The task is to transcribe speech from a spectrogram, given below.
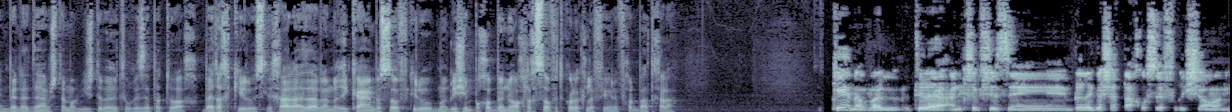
עם בן אדם שאתה מרגיש לדבר איתו כזה פתוח? בטח כאילו, סליחה על זה, אבל אמריקאים בסוף כאילו מרגישים פחות בנוח לחשוף את כל הקלפים, לפחות בהתחלה. כן, אבל תראה, אני חושב שזה, ברגע שאתה חושף ראשון,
